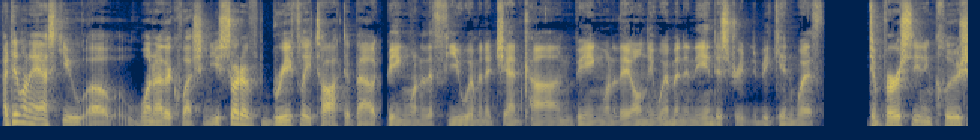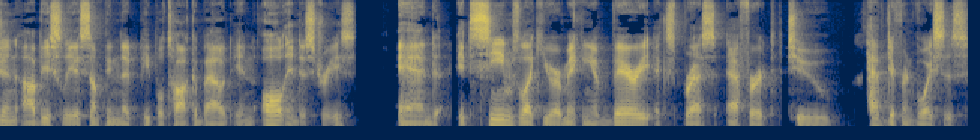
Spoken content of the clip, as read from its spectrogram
I did want to ask you uh, one other question. You sort of briefly talked about being one of the few women at Gen Con, being one of the only women in the industry to begin with. Diversity and inclusion obviously is something that people talk about in all industries. And it seems like you are making a very express effort to have different voices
